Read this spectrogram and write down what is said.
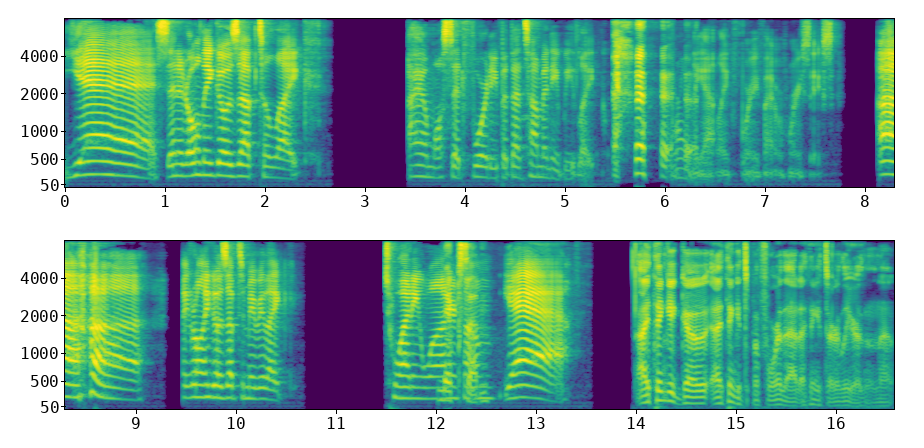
Yes, and it only goes up to like I almost said 40, but that's how many we like we're only at like 45 or 46. Uh like it only goes up to maybe like 21 or something. Yeah. I think it go I think it's before that. I think it's earlier than that.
